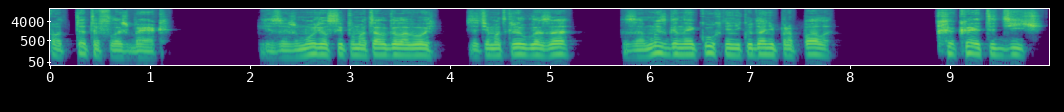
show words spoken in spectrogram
Вот это флешбэк. Я зажмурился и помотал головой, затем открыл глаза. Замызганная кухня никуда не пропала. Какая-то дичь.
